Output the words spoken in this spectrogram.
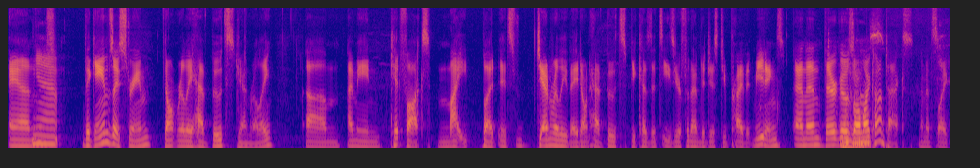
And Yeah. the games I stream don't really have booths generally. Um, I mean, KitFox might, but it's generally they don't have booths because it's easier for them to just do private meetings. And then there goes all my contacts. And it's like,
